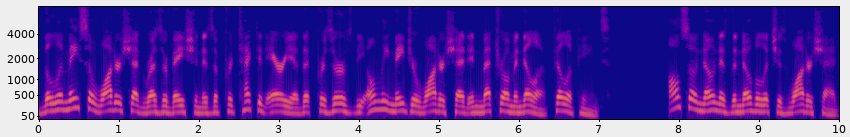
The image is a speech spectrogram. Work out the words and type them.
The La Mesa Watershed Reservation is a protected area that preserves the only major watershed in Metro Manila, Philippines. Also known as the Novaliches watershed,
